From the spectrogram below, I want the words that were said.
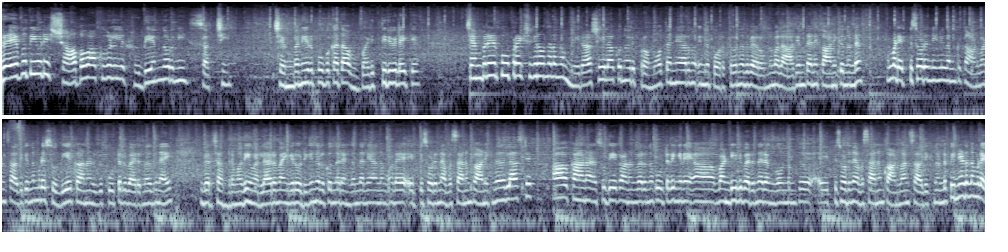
രേവതിയുടെ ശാപവാക്കുകളിൽ ഹൃദയം നുറങ്ങി സച്ചിൻ ചെമ്പനീർ പൂവ് കഥ വഴിത്തിരിവിലേക്ക് ചെമ്പനീർ പൂ പ്രേക്ഷകരോ ഒന്നടങ്കം നിരാശയിലാക്കുന്ന ഒരു പ്രൊമോ തന്നെയായിരുന്നു ഇന്ന് പുറത്തു വന്നത്. വേറെ ഒന്നുമല്ല ആദ്യം തന്നെ കാണിക്കുന്നുണ്ട്. നമ്മുടെ എപ്പിസോഡ് എന്തെങ്കിലും നമുക്ക് കാണുവാൻ സാധിക്കും. നമ്മുടെ സുധിയെ കാണാൻ ഒരു കൂട്ടർ വരുന്നതിനായി ഇവർ ചന്ദ്രമതിയും എല്ലാവരും ഭയങ്കര ഒരുങ്ങി നിൽക്കുന്ന രംഗം തന്നെയാണ് നമ്മുടെ എപ്പിസോഡിന്റെ അവസാനം കാണിക്കുന്നത്. ലാസ്റ്റ് ആ കാണാൻ സുധിയെ കാണാൻ വരുന്ന കൂട്ടർ ഇങ്ങനെ വണ്ടിയിൽ വരുന്ന രംഗവും നമുക്ക് എപ്പിസോഡിന്റെ അവസാനം കാണുവാൻ സാധിക്കുന്നുണ്ട്. പിന്നീട് നമ്മുടെ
